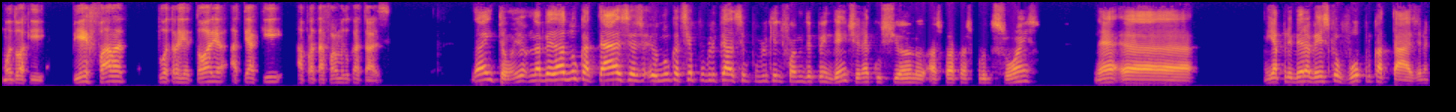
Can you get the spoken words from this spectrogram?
mandou aqui. Pierre, fala tua trajetória até aqui, a plataforma do Catarse. Ah, então, eu, na verdade, no Catarse eu nunca tinha publicado, sempre publiquei de forma independente, né, custeando as próprias produções, né, é, e a primeira vez que eu vou para o Catarse, né,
